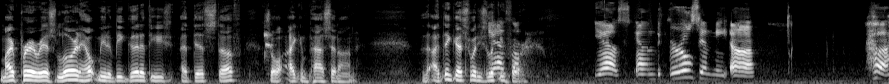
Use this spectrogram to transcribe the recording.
My prayer is, Lord, help me to be good at these at this stuff, so I can pass it on. I think that's what He's looking Yes, for. Yes, and the girls in the uh,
